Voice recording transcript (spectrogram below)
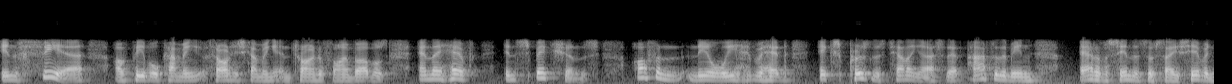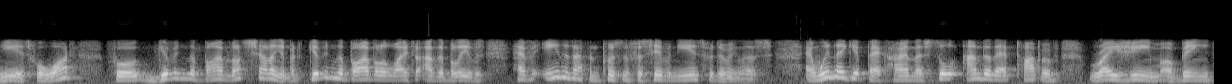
in fear of people coming, authorities coming and trying to find Bibles. And they have inspections. Often, Neil, we have had ex prisoners telling us that after they've been out of a sentence of, say, seven years, for what? For giving the Bible, not selling it, but giving the Bible away to other believers, have ended up in prison for seven years for doing this. And when they get back home, they're still under that type of regime of being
